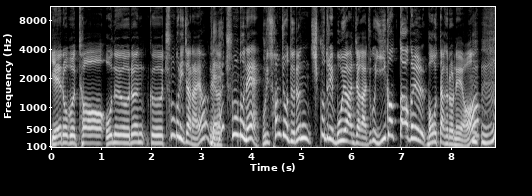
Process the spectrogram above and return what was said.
예로부터 오늘은 그 춘분이잖아요. 그래서 네. 춘분에 우리 선조들은 식구들이 모여 앉아가지고 이거 떡을 먹었다 그러네요. 음,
